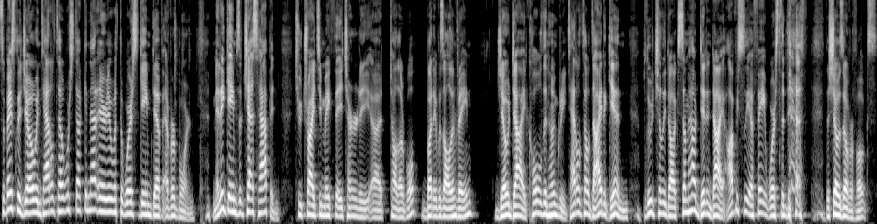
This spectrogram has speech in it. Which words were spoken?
So basically, Joe and Tattletail were stuck in that area with the worst game dev ever born. Many games of chess happened to try to make the eternity uh, tolerable, but it was all in vain. Joe died cold and hungry. Tattletail died again. Blue Chili Dog somehow didn't die. Obviously, a fate worse than death. the show's over, folks.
